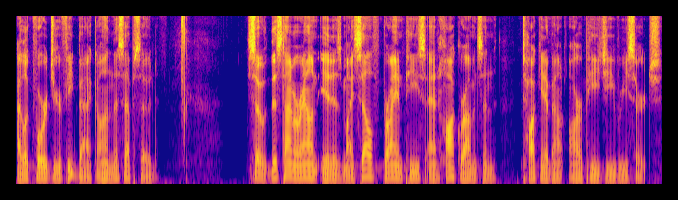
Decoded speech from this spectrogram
I look forward to your feedback on this episode. So, this time around, it is myself, Brian Peace, and Hawk Robinson talking about RPG research.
